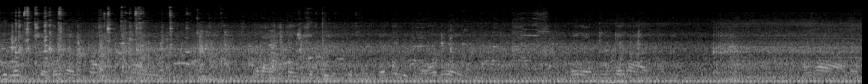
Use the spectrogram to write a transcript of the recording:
ที่รถเกี่ยวกันต้องต้องเวลาที่ต้องเหยียบเบรกคนหนึ่งแล้วก็หลุดล้อด้วยไม่งั้นไม่ได้ครับเพราะว่าแบบ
